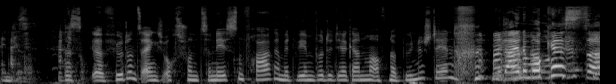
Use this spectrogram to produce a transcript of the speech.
Ende. Also, Das äh, führt uns eigentlich auch schon zur nächsten Frage. Mit wem würdet ihr gerne mal auf einer Bühne stehen? Mit einem Orchester.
